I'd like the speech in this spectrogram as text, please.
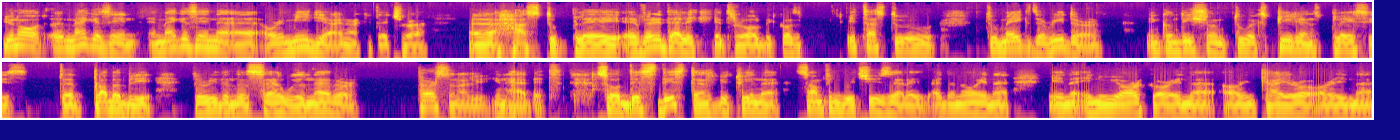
you know, a magazine, a magazine uh, or a media in architecture uh, has to play a very delicate role because it has to to make the reader in condition to experience places that probably the reader themselves will never personally inhabit. So this distance between uh, something which is uh, I don't know in uh, in uh, in New York or in uh, or in Cairo or in uh,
